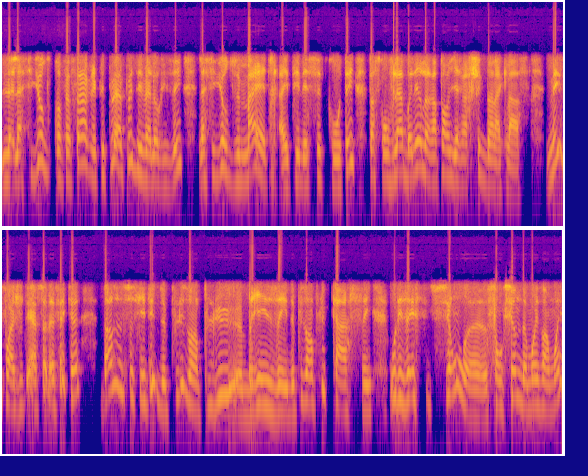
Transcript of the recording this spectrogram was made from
la figure du professeur a été peu à peu dévalorisée. La figure du maître a été laissée de côté parce qu'on voulait abolir le rapport hiérarchique dans la classe. Mais il faut ajouter à ça le fait que dans une société de plus en plus euh, brisée, de plus en plus cassée, où les institutions euh, fonctionnent de moins en moins,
